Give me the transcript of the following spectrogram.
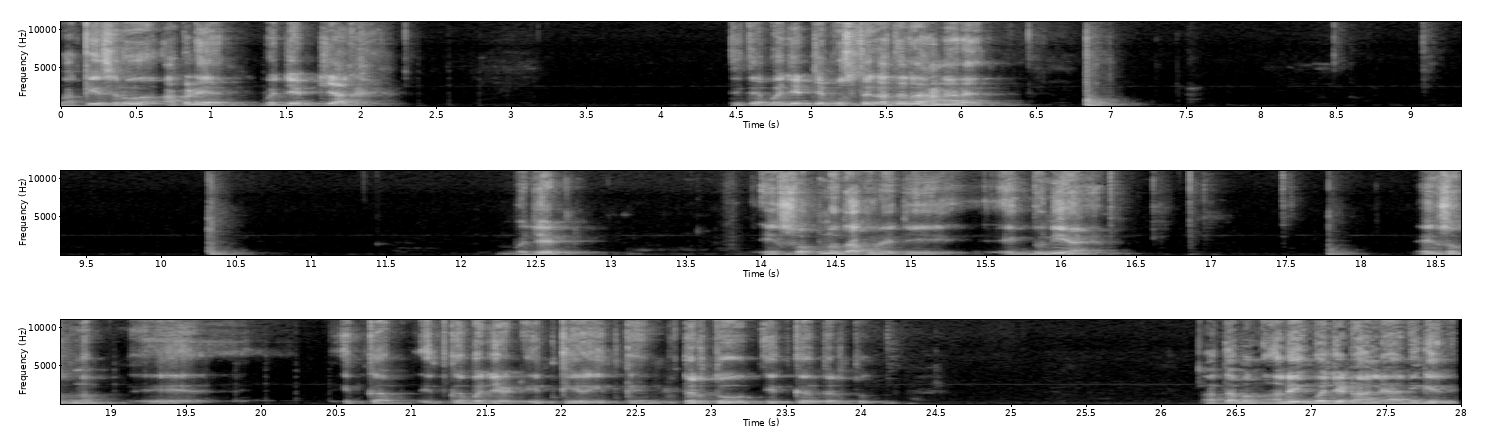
बाकी सर्व आकडे आहेत बजेटचे आकडे ते बजेटच्या पुस्तकात राहणार आहेत. बजेट हे स्वप्न दाखवण्याची एक दुनिया आहे. हे स्वप्न इतकं इतकं बजेट इतकी इतके तरतूद इतकं तरतूद. आता पण अनेक बजेट आले आणि गेले.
